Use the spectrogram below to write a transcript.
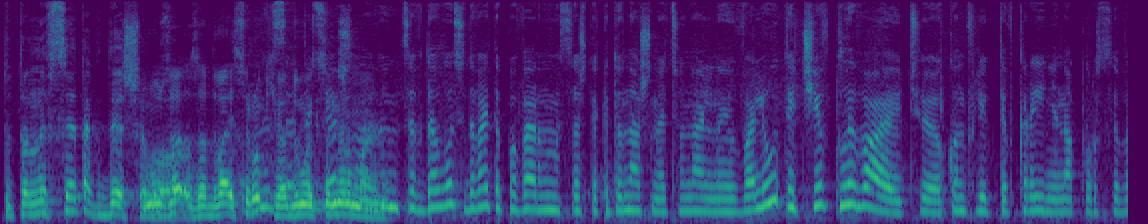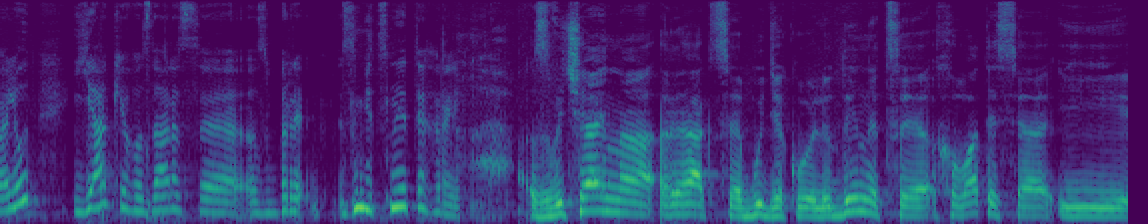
Тобто не все так дешево. Ну, за, за 20 Не років, я думаю, це дешево, нормально. їм Це вдалося. Давайте повернемося все ж таки до нашої національної валюти. Чи впливають е, конфлікти в країні на курси валют? Як його зараз е, збере... зміцнити гривню? Звичайна реакція будь-якої людини це ховатися і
